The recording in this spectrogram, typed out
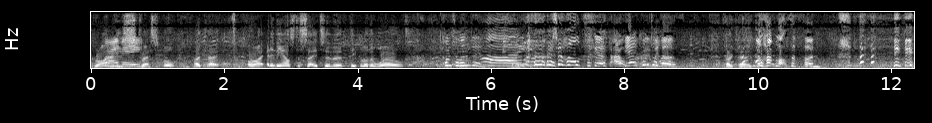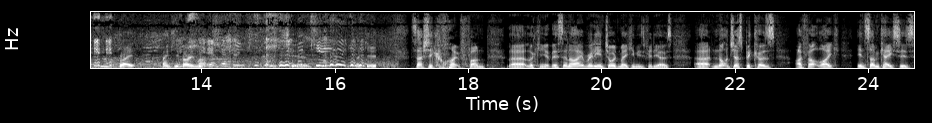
grimy, Grimy. stressful. Okay. All right. Anything else to say to the people of the world? Come to London. Hi. to Hull to go out Yeah, for come it to with Hull. us. Okay. We'll have lots of fun. Great. Thank you very much. Cheers. Thank you. It's actually quite fun uh, looking at this, and I really enjoyed making these videos. Uh, not just because I felt like, in some cases,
